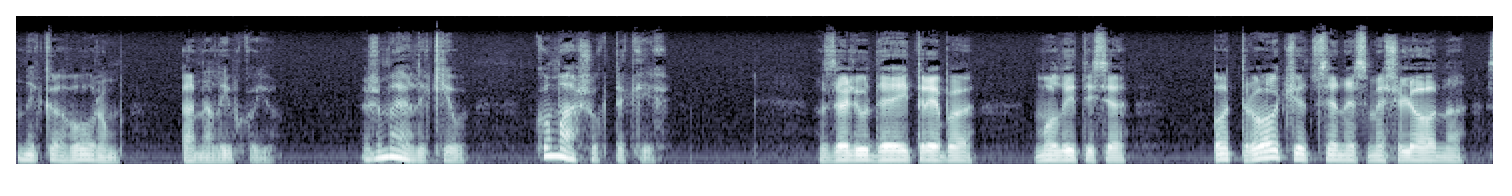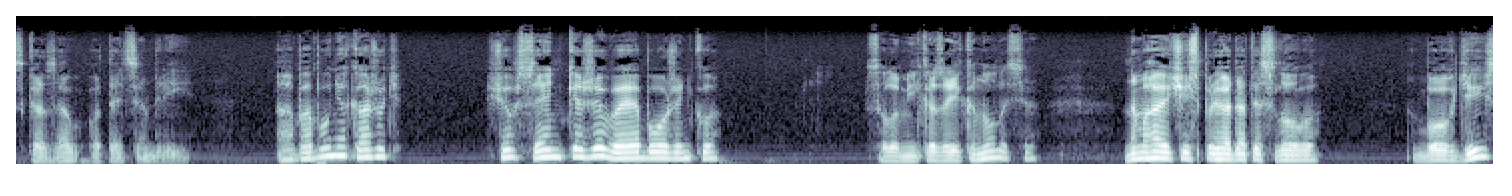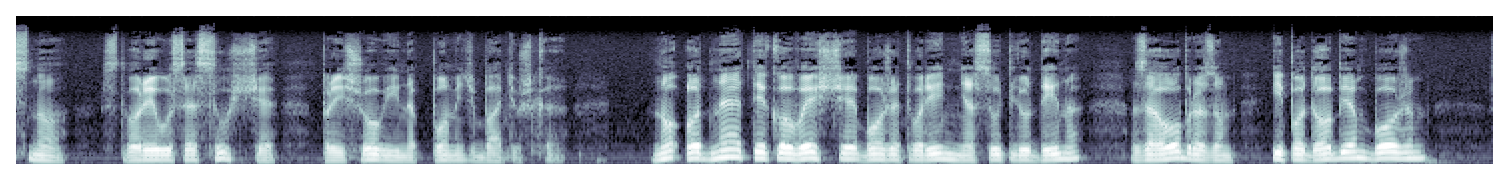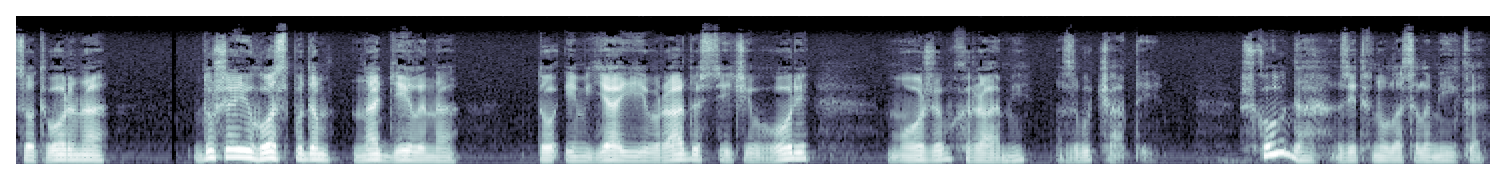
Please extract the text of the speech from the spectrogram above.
не кагором, а наливкою. Жмеликів, комашок таких. За людей треба молитися. Отроче це несмешльона, сказав отець Андрій. А бабуня кажуть, що всеньке живе, боженько. Соломійка заїкнулася, намагаючись пригадати слово. Бог дійсно створив усе суще, прийшов їй на поміч батюшка. Но одне тико вище Боже творіння суть людина за образом і подобієм Божим, сотворена душею Господом наділена, то ім'я її в радості чи в горі може в храмі звучати. Шкода, зітхнула Соломійка.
